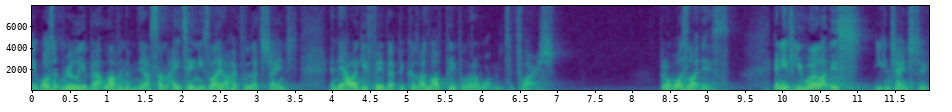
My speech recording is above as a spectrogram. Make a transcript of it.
It wasn't really about loving them now. Some 18 years later, hopefully that's changed. And now I give feedback because I love people and I want them to flourish. But I was like this. And if you were like this, you can change too.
